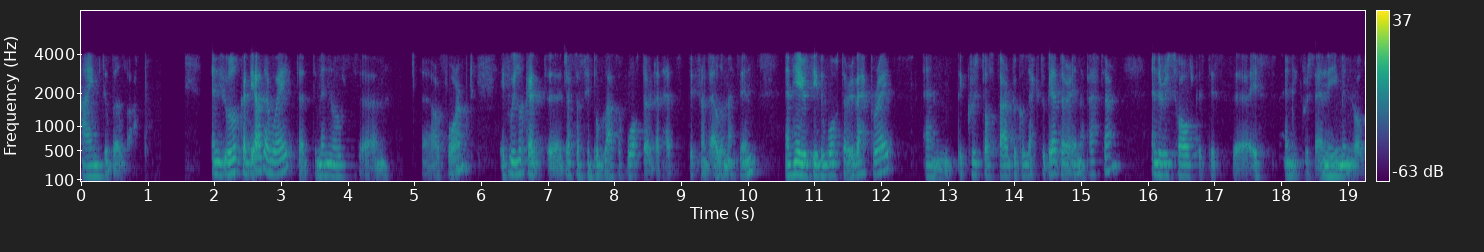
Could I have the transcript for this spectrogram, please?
time to build up. And if you look at the other way that the minerals um, uh, are formed, if we look at uh, just a simple glass of water that has different elements in, and here you see the water evaporates and the crystals start to collect together in a pattern, and the result is this uh, is any any mineral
